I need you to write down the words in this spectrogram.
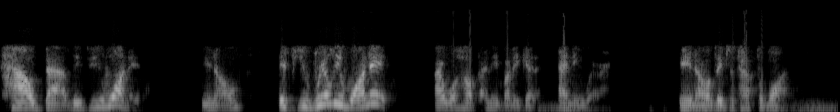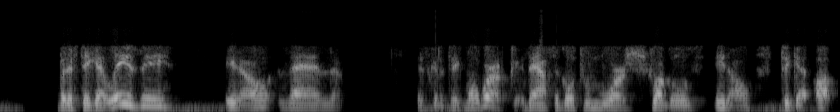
how badly do you want it? You know, if you really want it, I will help anybody get anywhere. You know, they just have to want. But if they get lazy, you know, then it's going to take more work. They have to go through more struggles, you know, to get up.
